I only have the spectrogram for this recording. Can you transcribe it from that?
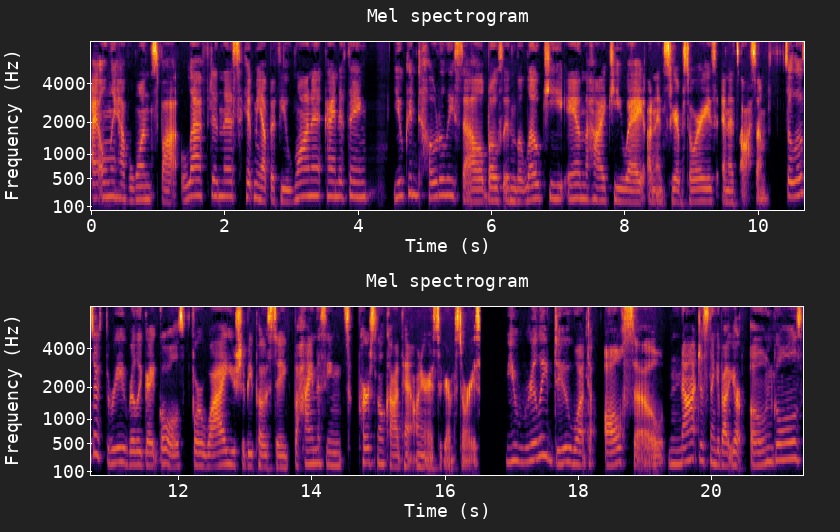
I only have one spot left in this. Hit me up if you want it, kind of thing. You can totally sell both in the low key and the high key way on Instagram stories, and it's awesome. So, those are three really great goals for why you should be posting behind the scenes personal content on your Instagram stories you really do want to also not just think about your own goals,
